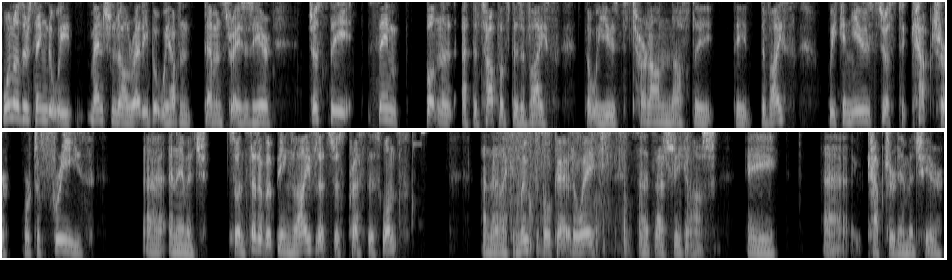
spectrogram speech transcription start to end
One other thing that we mentioned already, but we haven't demonstrated here, just the same button at the top of the device that we use to turn on and off the, the device, we can use just to capture or to freeze uh, an image. So instead of it being live, let's just press this once and then I can move the book out of the way and it's actually got a uh, captured image here,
